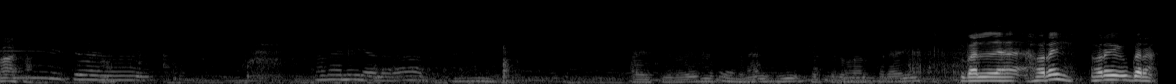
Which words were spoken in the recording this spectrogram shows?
waa ka haye siroyada tanaantii ka todobaan taraye bal horey horey u garaac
